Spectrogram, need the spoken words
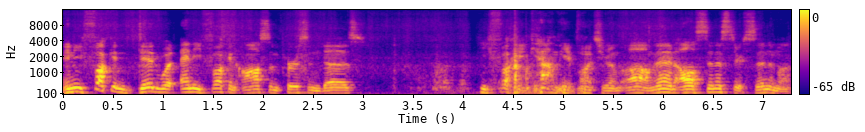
And he fucking did what any fucking awesome person does. He fucking got me a bunch of them. Oh, man, all Sinister Cinema.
